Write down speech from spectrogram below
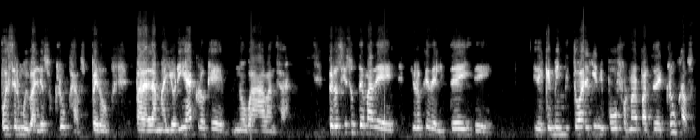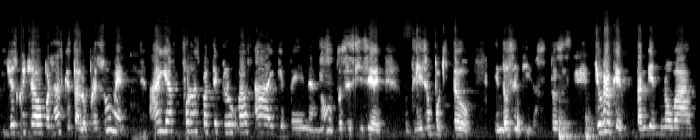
puede ser muy valioso Clubhouse, pero para la mayoría creo que no va a avanzar. Pero sí es un tema de, yo creo que del IT y de, y de que me invitó alguien y puedo formar parte de Clubhouse. Y yo he escuchado personas que hasta lo presumen. Ay, ya formas parte de Clubhouse. Ay, qué pena, ¿no? Entonces sí se utiliza un poquito en dos sentidos. Entonces, yo creo que también no va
